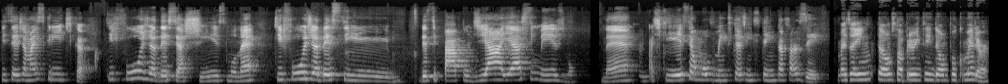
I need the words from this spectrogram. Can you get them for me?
que seja mais crítica, que fuja desse achismo, né? Que fuja desse, desse papo de, ah, é assim mesmo, né? Acho que esse é o movimento que a gente tenta fazer. Mas aí, então, só para eu entender um pouco melhor,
